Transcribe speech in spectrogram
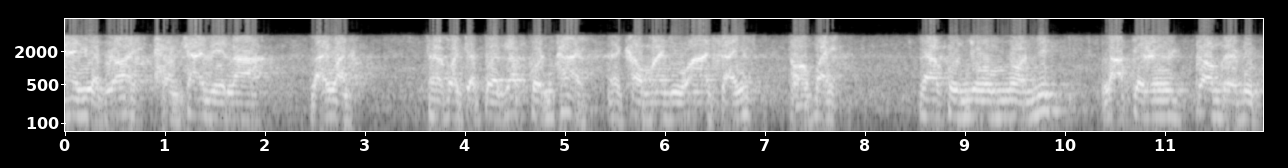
ให้เรียบร้อยต้องใช้เวลา หลายวันถ้าก็จะเปิดรับคนไข้เข้ามาอยู่อาศัยต่อไป แล้วคุณโยมนอนนิดหลับเจริญพร้อมด้วยบุตร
